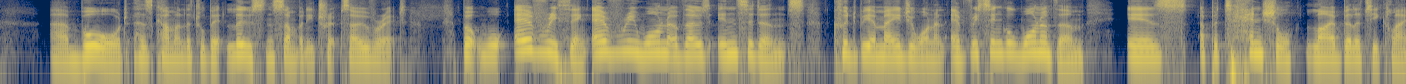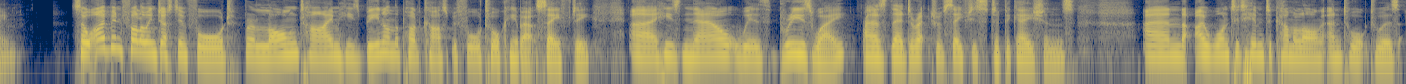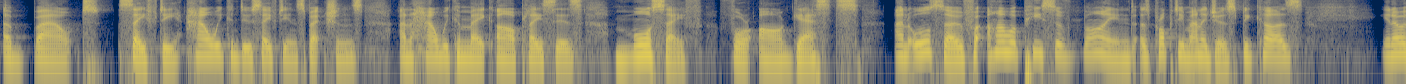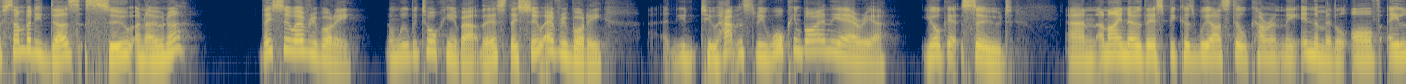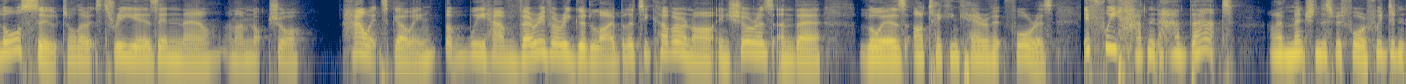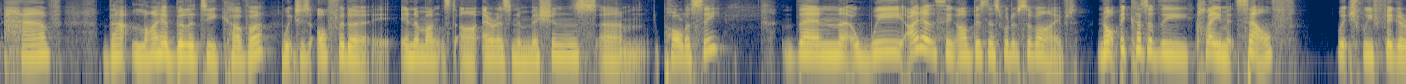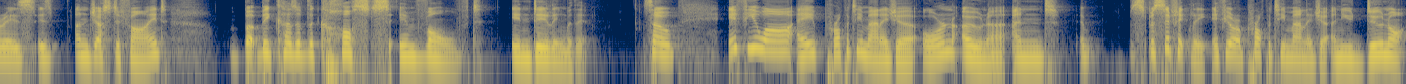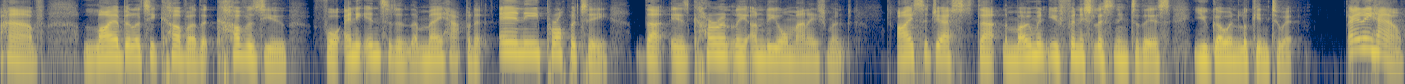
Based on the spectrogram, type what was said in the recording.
uh, board has come a little bit loose and somebody trips over it. But everything, every one of those incidents could be a major one, and every single one of them is a potential liability claim. So I've been following Justin Ford for a long time. He's been on the podcast before talking about safety. Uh, he's now with Breezeway as their director of safety certifications. And I wanted him to come along and talk to us about safety, how we can do safety inspections, and how we can make our places more safe for our guests and also for our peace of mind as property managers. Because, you know, if somebody does sue an owner, they sue everybody. And we'll be talking about this. They sue everybody who happens to be walking by in the area. You'll get sued. And, and I know this because we are still currently in the middle of a lawsuit, although it's three years in now, and I'm not sure how it's going. But we have very, very good liability cover, and our insurers and their lawyers are taking care of it for us. If we hadn't had that, and I've mentioned this before, if we didn't have that liability cover, which is offered uh, in amongst our errors and omissions um, policy, then we, I don't think our business would have survived. Not because of the claim itself, which we figure is is unjustified, but because of the costs involved in dealing with it. So, if you are a property manager or an owner and uh, specifically if you're a property manager and you do not have liability cover that covers you for any incident that may happen at any property that is currently under your management, I suggest that the moment you finish listening to this, you go and look into it. Anyhow,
